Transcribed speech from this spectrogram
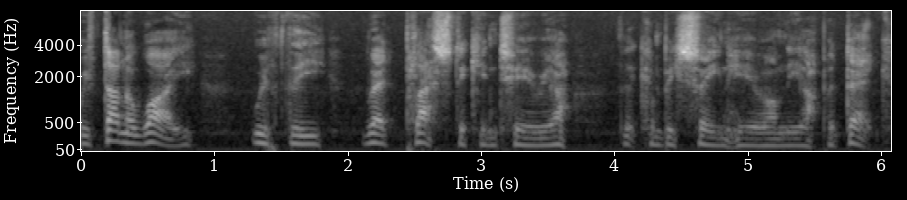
we've done away with the red plastic interior that can be seen here on the upper deck.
